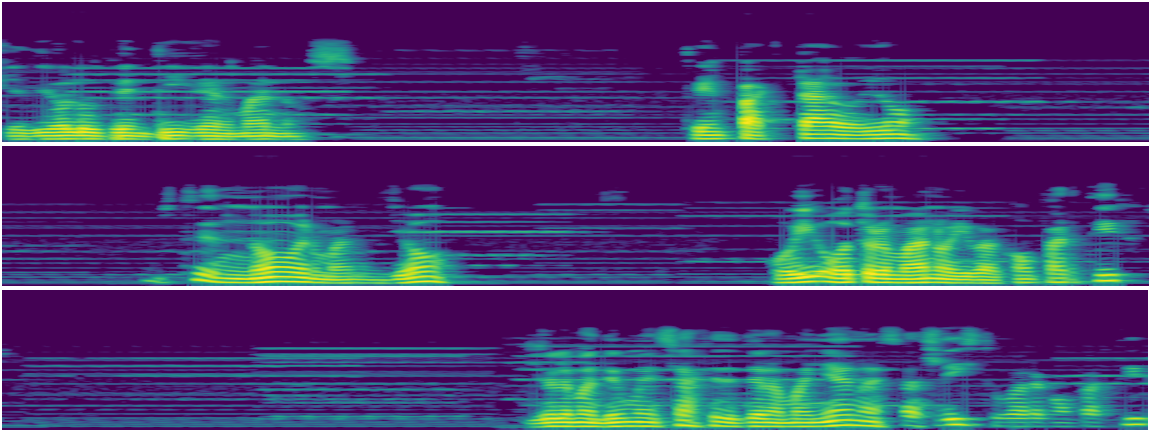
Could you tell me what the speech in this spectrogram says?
Que Dios los bendiga, hermanos. Estoy impactado yo. Ustedes no, hermano, yo. Hoy otro hermano iba a compartir. Yo le mandé un mensaje desde la mañana, ¿estás listo para compartir?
